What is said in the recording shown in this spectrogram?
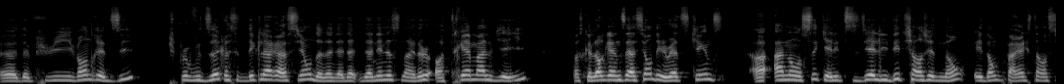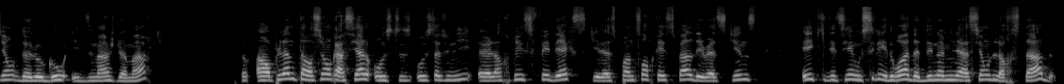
euh, depuis vendredi, je peux vous dire que cette déclaration de Daniel Snyder a très mal vieilli parce que l'organisation des Redskins a annoncé qu'elle étudiait l'idée de changer de nom et donc par extension de logo et d'image de marque. en pleine tension raciale aux, États-Unis, euh, l'entreprise FedEx, qui est le sponsor principal des Redskins et qui détient aussi les droits de dénomination de leur stade,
